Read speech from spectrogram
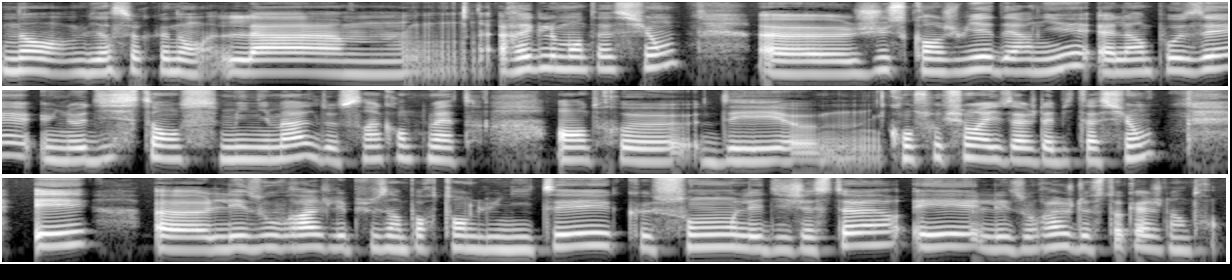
Non, bien sûr que non. La hum, réglementation, jusqu'en juillet dernier, elle imposait une distance minimale de 50 mètres entre des constructions à usage d'habitation et euh, les ouvrages les plus importants de l'unité, que sont les digesteurs et les ouvrages de stockage d'intrants.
